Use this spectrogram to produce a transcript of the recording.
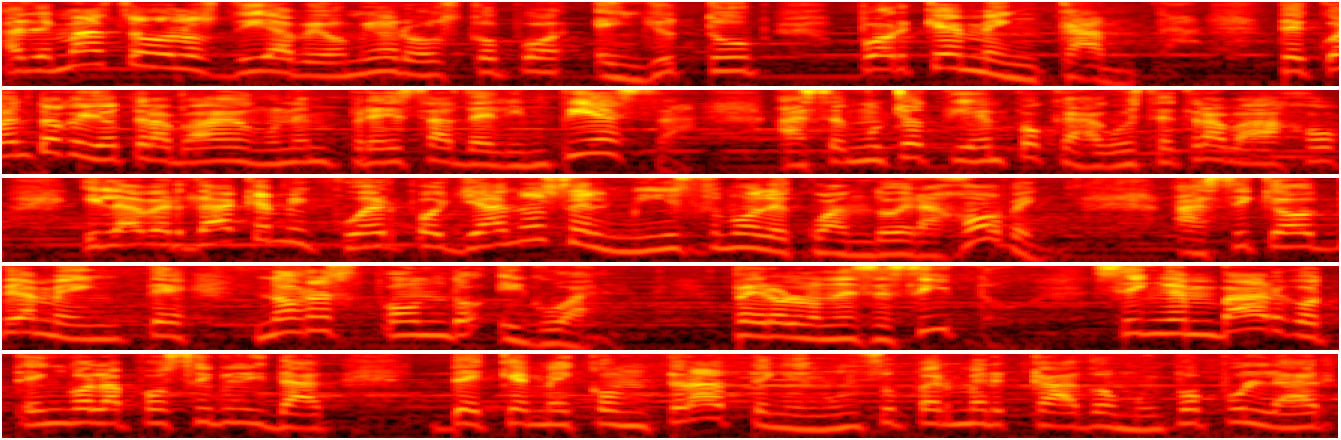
Además, todos los días veo mi horóscopo en YouTube porque me encanta. Te cuento que yo trabajo en una empresa de limpieza. Hace mucho tiempo que hago este trabajo y la verdad que mi cuerpo ya no es el mismo de cuando era joven. Así que obviamente no respondo igual, pero lo necesito sin embargo, tengo la posibilidad de que me contraten en un supermercado muy popular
